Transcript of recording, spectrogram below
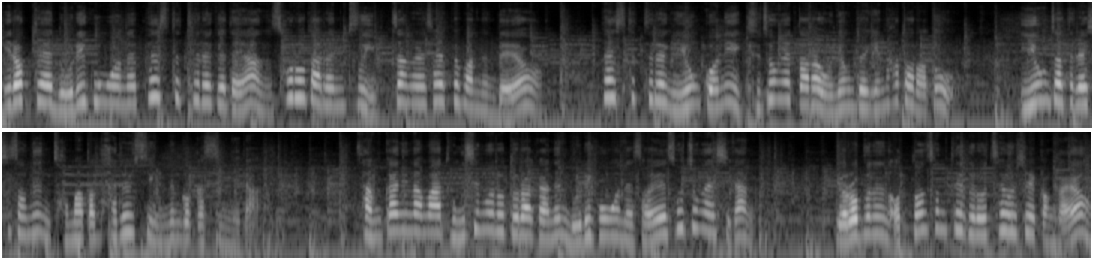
이렇게 놀이공원의 패스트 트랙에 대한 서로 다른 두 입장을 살펴봤는데요. 패스트 트랙 이용권이 규정에 따라 운영되긴 하더라도 이용자들의 시선은 저마다 다를 수 있는 것 같습니다. 잠깐이나마 동심으로 돌아가는 놀이공원에서의 소중한 시간. 여러분은 어떤 선택으로 채우실 건가요?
